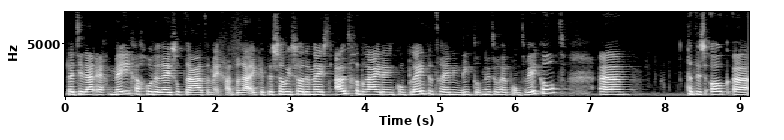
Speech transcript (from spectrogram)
dat je daar echt mega goede resultaten mee gaat bereiken. Het is sowieso de meest uitgebreide en complete training die ik tot nu toe heb ontwikkeld. Uh, het is ook uh,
